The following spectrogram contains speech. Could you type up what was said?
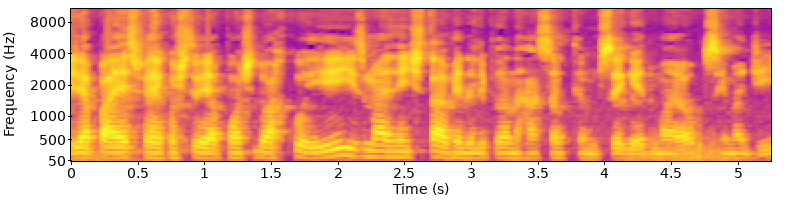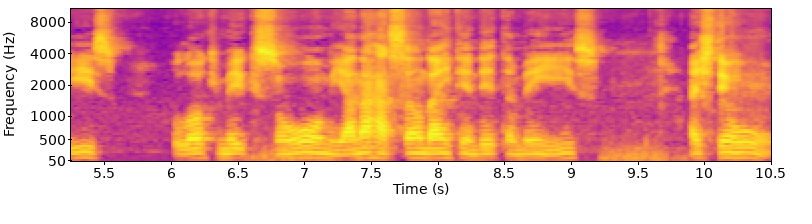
Ele aparece para reconstruir a ponte do arco-íris, mas a gente tá vendo ali pela narração que tem um segredo maior por cima disso. O Loki meio que some, a narração dá a entender também isso. A gente tem o,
